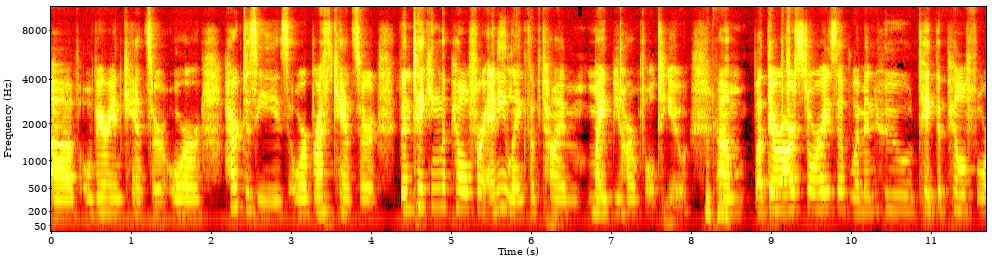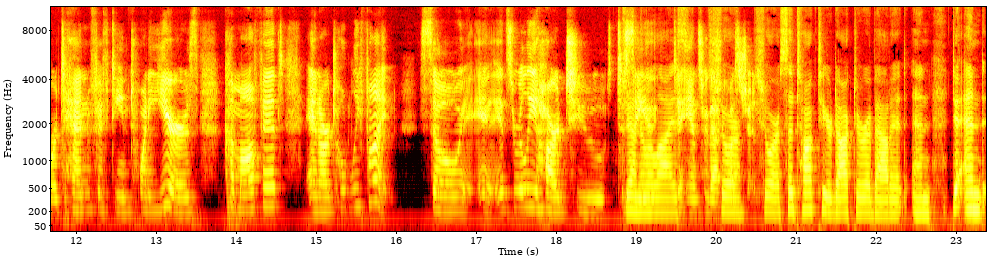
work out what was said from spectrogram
of ovarian cancer or heart disease or breast cancer, then taking the pill for any length of time might be harmful to you. Okay. Um, but there are stories of women who take the pill for 10, 15, 20 years, come off it, and are totally fine. So it, it's really hard to to generalize say, to answer that sure, question. Sure. So talk to your doctor about it. And and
